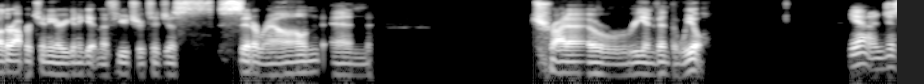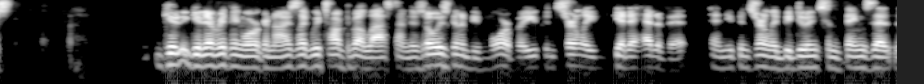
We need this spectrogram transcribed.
other opportunity are you going to get in the future to just sit around and try to reinvent the wheel Yeah, and just get get everything organized like we talked about last time. There's always going to be more, but you can certainly get ahead of it and you can certainly be doing some things that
